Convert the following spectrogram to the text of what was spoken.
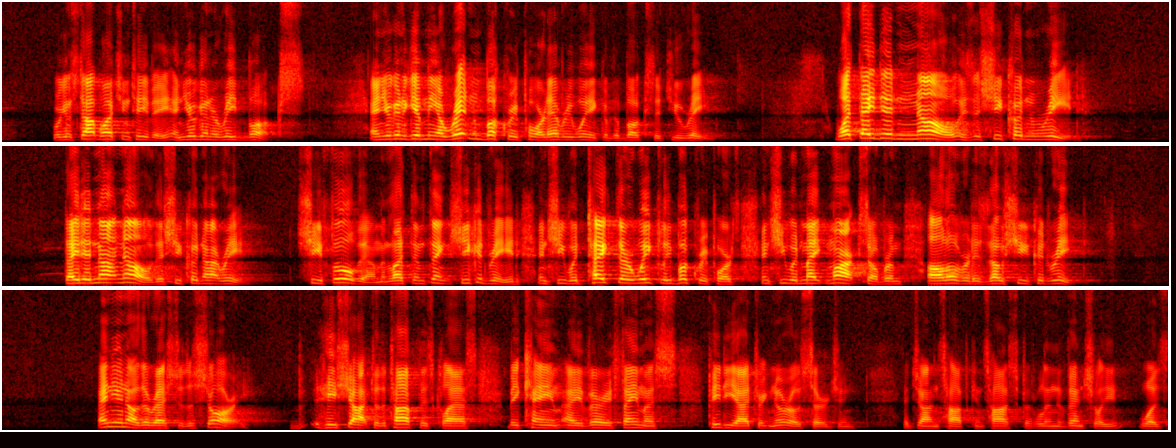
We're going to stop watching TV, and you're going to read books. And you're going to give me a written book report every week of the books that you read. What they didn't know is that she couldn't read. They did not know that she could not read. She fooled them and let them think she could read, and she would take their weekly book reports and she would make marks over them all over it as though she could read. And you know the rest of the story. He shot to the top of his class, became a very famous pediatric neurosurgeon at Johns Hopkins Hospital, and eventually was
